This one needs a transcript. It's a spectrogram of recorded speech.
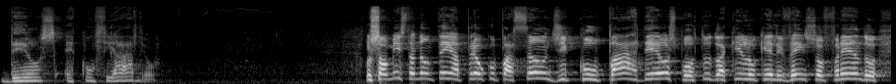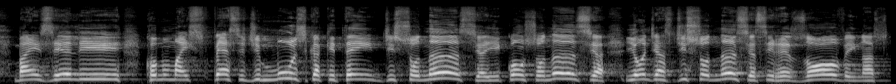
Deus é confiável. O salmista não tem a preocupação de culpar Deus por tudo aquilo que ele vem sofrendo, mas ele, como uma espécie de música que tem dissonância e consonância, e onde as dissonâncias se resolvem nas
